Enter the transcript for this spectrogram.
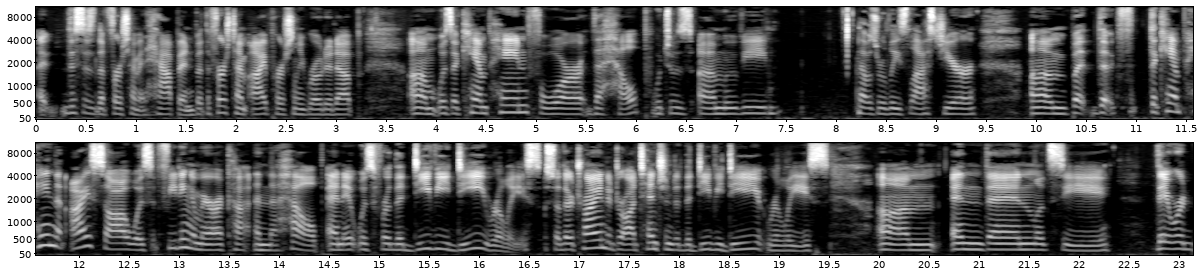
uh, this isn't the first time it happened, but the first time I personally wrote it up um, was a campaign for The Help, which was a movie that was released last year. Um, but the the campaign that I saw was Feeding America and The Help, and it was for the DVD release. So they're trying to draw attention to the DVD release. Um, and then let's see. They were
